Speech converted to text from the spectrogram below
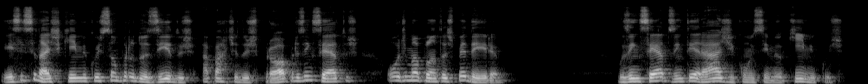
Esses sinais químicos são produzidos a partir dos próprios insetos ou de uma planta hospedeira. Os insetos interagem com os semioquímicos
